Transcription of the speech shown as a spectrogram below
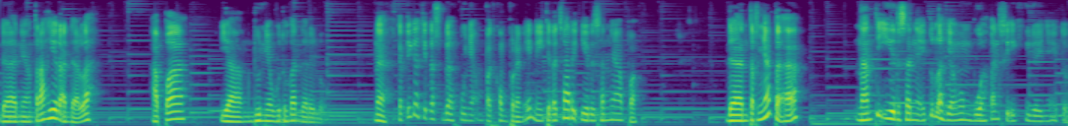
Dan yang terakhir adalah apa yang dunia butuhkan dari lo. Nah, ketika kita sudah punya empat komponen ini, kita cari irisannya apa. Dan ternyata nanti irisannya itulah yang membuahkan si ikigainya itu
